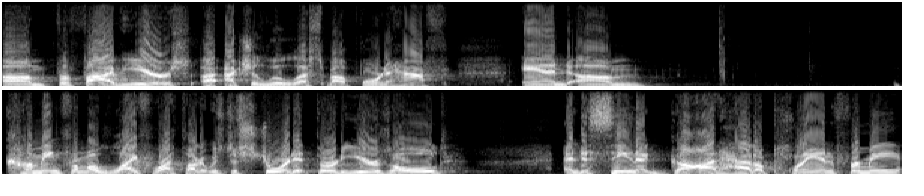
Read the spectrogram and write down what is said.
um, for five years, uh, actually a little less, about four and a half. And um, coming from a life where I thought it was destroyed at 30 years old, and to seeing that God had a plan for me,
